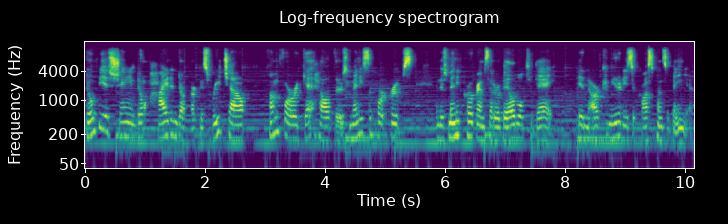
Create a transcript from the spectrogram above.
Don't be ashamed. Don't hide in darkness. Reach out, come forward, get help. There's many support groups and there's many programs that are available today in our communities across Pennsylvania.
